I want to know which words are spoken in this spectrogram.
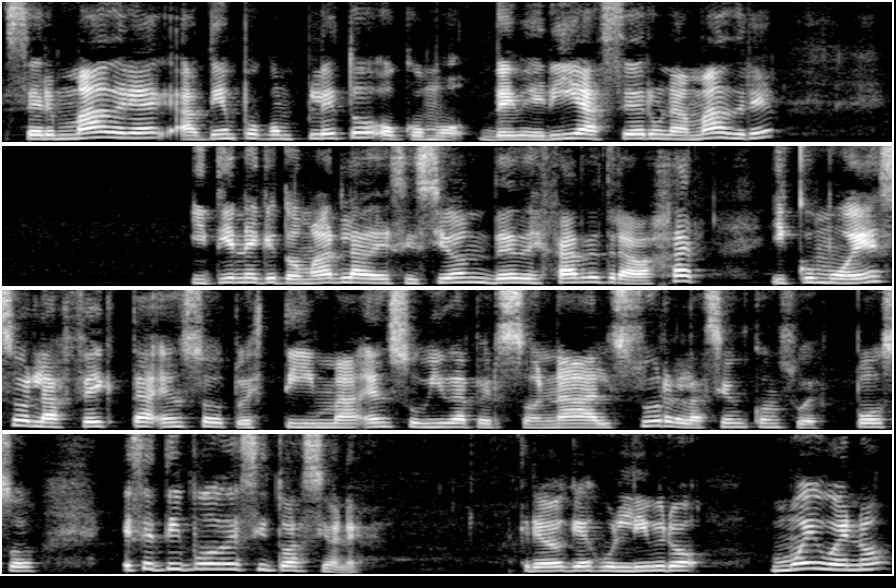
ser madre a tiempo completo o como debería ser una madre, y tiene que tomar la decisión de dejar de trabajar y cómo eso la afecta en su autoestima, en su vida personal, su relación con su esposo, ese tipo de situaciones. Creo que es un libro muy bueno,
